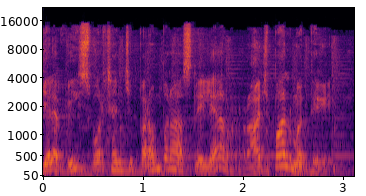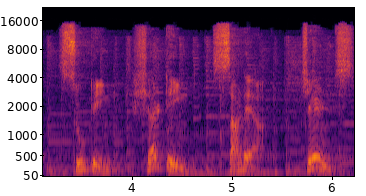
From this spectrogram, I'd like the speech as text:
गेल्या वीस वर्षांची परंपरा असलेल्या राजपालमध्ये सुटिंग शर्टिंग साड्या जेंट्स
